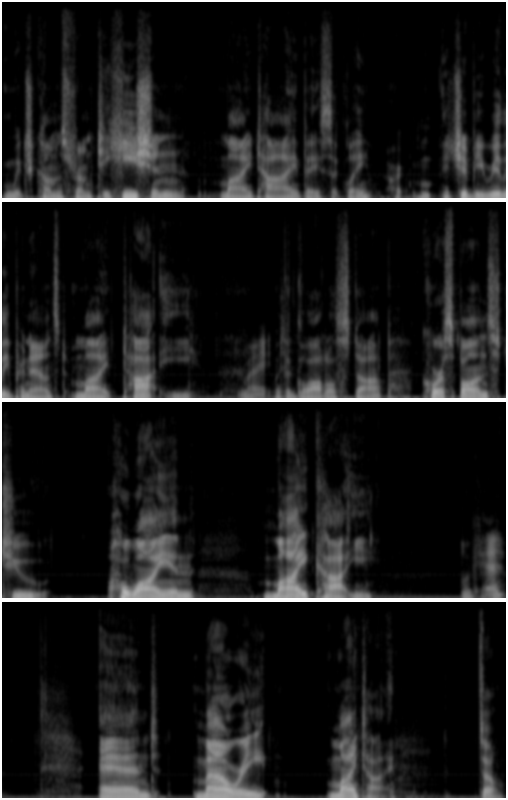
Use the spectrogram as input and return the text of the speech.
which comes from Tahitian Mai Tai, basically, or it should be really pronounced Mai Tai Right. with a glottal stop, corresponds to Hawaiian Mai Kai Okay. and Maori Mai Tai. So,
